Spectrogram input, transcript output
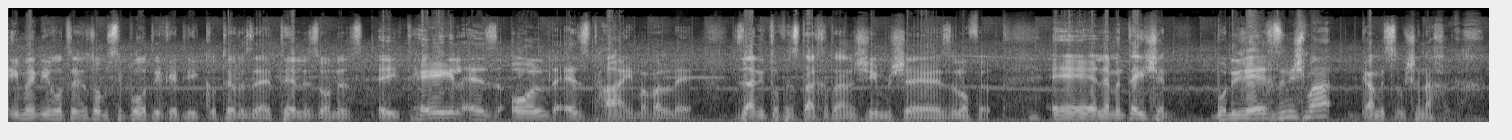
אם אני רוצה לכתוב סיפור עתיק הייתי כותב איזה tale as, as, a tale as old as time, אבל אה, זה אני תופס תחת האנשים שזה לא פייר. אלמנטיישן, אה, בואו נראה איך זה נשמע, גם 20 שנה אחר כך.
